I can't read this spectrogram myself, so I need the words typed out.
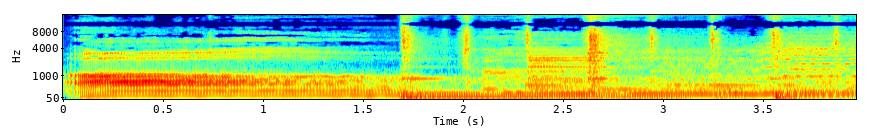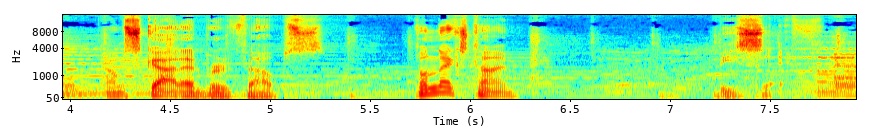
of time. I'm Scott Edward Phelps. Till next time, be safe.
